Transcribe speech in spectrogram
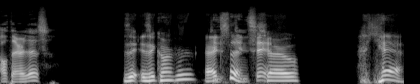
Oh, there it is. Is it is it coming through? Excellent. So, yeah.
